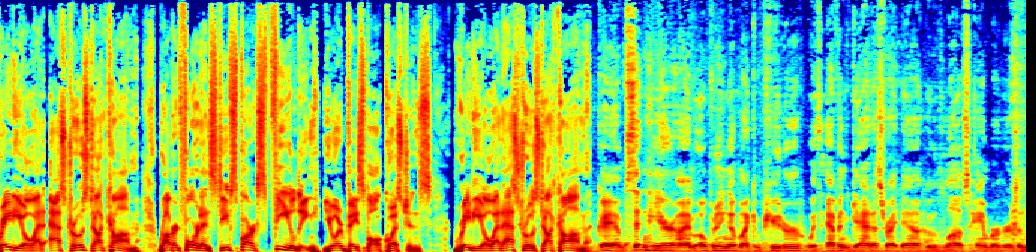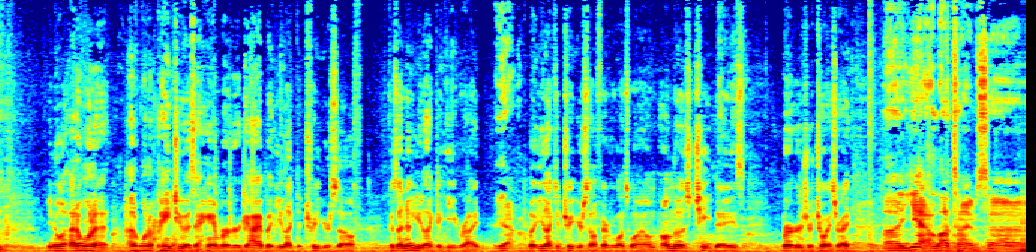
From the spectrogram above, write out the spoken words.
radio at astros.com. Robert Ford and Steve Sparks fielding your baseball questions. Radio at astros.com. Okay, I'm sitting here. I'm opening up my computer with Evan Gattis right now, who loves hamburgers. And you know what? I don't want to. I don't want to paint you as a hamburger guy, but you like to treat yourself because I know you like to eat right. Yeah. But you like to treat yourself every once in a while on, on those cheat days. Burgers your choice, right? Uh, yeah, a lot of times, uh,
